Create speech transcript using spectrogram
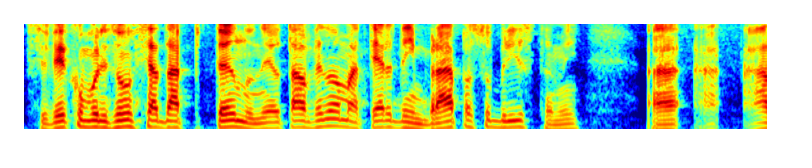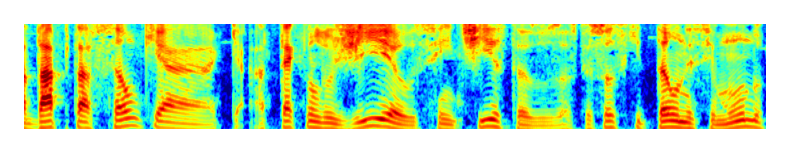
Você vê como eles vão se adaptando, né? Eu estava vendo uma matéria da Embrapa sobre isso também a, a, adaptação que a, que a, tecnologia, os cientistas, os, as pessoas que estão nesse mundo,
